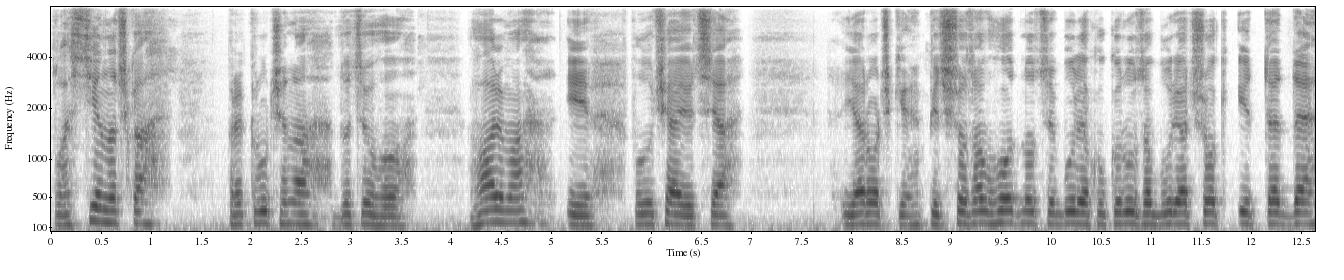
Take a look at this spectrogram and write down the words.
пластиночка прикручена до цього гальма і получаються ярочки під що завгодно, цибуля, кукуруза, бурячок і т.д.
